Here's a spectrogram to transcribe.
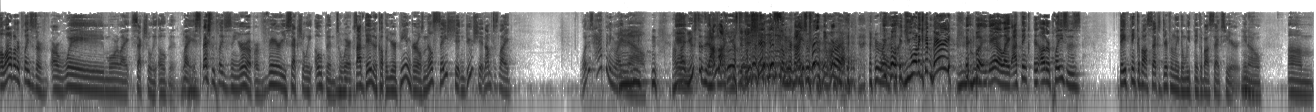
a lot of other places are are way more like sexually open. Like especially places in Europe are very sexually open to where because I've dated a couple European girls and they'll say shit and do shit and I'm just like. What is happening right now? I'm not used to this. I'm not used to this shit. This is some nice treatment. Right. you want to get married? but yeah, like I think in other places they think about sex differently than we think about sex here. You know, um,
